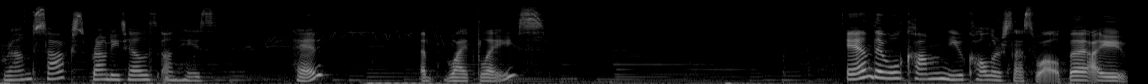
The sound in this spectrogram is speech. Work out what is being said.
brown socks, brown details on his head. A white lace. And there will come new colors as well, but I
